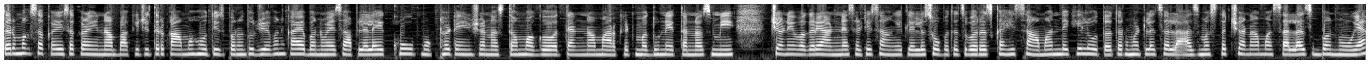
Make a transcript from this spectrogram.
तर मग सकाळी सकाळी ना बाकीची तर कामं होतीच परंतु जेवण काय बनवायचं आपल्याला हे खूप मोठं टेन्शन असतं. मग त्यांना मार्केटमधून येतानाच मी चणे वगैरे आणण्यासाठी सांगितलेलं. सोबतच बरंच काही सामान देखील होतं. तर म्हटलं चला आज मस्त चना मसालाच बनवूया.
